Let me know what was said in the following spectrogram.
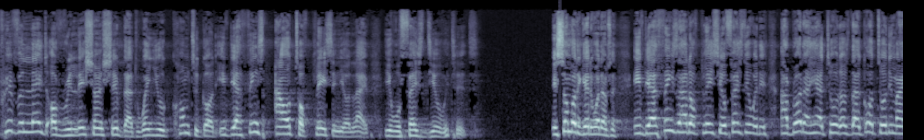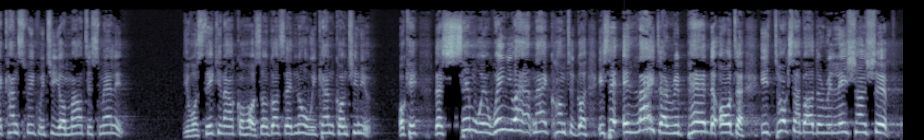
privilege of relationship that when you come to God, if there are things out of place in your life, He will first deal with it. Is somebody getting what I'm saying? If there are things out of place, he'll first deal with it. Our brother here told us that God told him, I can't speak with you, your mouth is smelling. He was taking alcohol. So God said, No, we can't continue. Okay? The same way, when you and I come to God, He said, Elijah repaired the altar. It talks about the relationship.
